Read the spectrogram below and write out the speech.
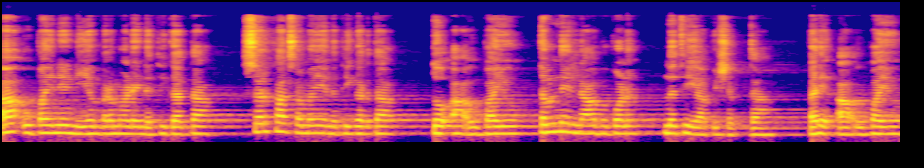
આ ઉપાયને નિયમ પ્રમાણે નથી કરતા, સરખા સમયે નથી કરતા, તો આ ઉપાયો તમને લાભ પણ નથી આપી શકતા. અને આ ઉપાયો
